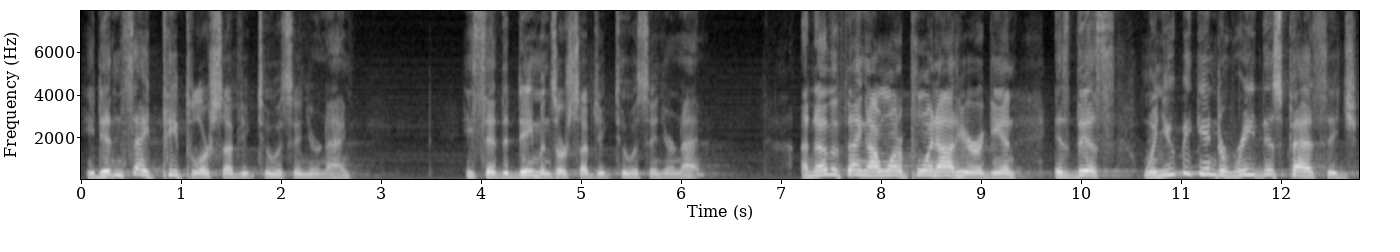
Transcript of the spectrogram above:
He didn't say people are subject to us in your name. He said the demons are subject to us in your name. Another thing I want to point out here again is this when you begin to read this passage,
